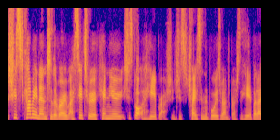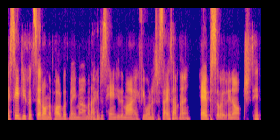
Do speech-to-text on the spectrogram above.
she's coming into the room. I said to her, Can you? She's got a hairbrush and she's chasing the boys around to brush the hair. But I said, You could sit on the pod with me, mum, and I could just hand you the mic if you wanted to say something. Absolutely not. She said,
